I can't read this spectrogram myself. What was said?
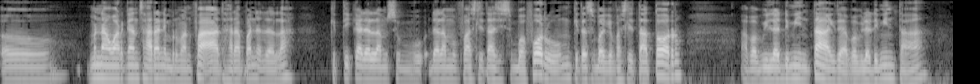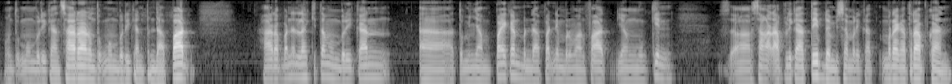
uh, menawarkan saran yang bermanfaat. Harapan adalah ketika dalam sebu dalam memfasilitasi sebuah forum kita sebagai fasilitator apabila diminta gitu ya, apabila diminta untuk memberikan saran untuk memberikan pendapat harapannya adalah kita memberikan uh, atau menyampaikan pendapat yang bermanfaat yang mungkin uh, sangat aplikatif dan bisa mereka mereka terapkan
